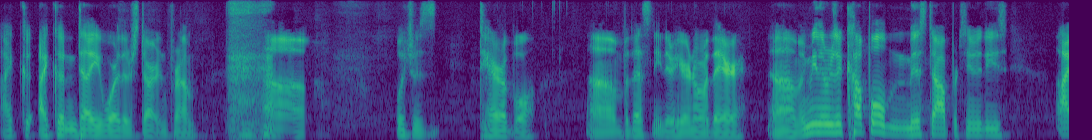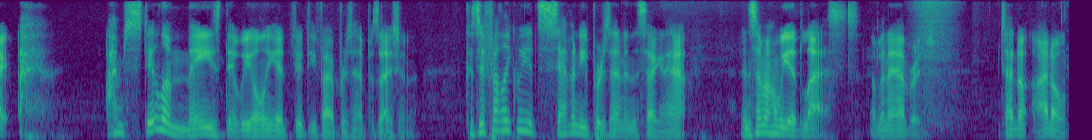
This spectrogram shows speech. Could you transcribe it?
I, cou- I couldn't tell you where they're starting from, um, which was terrible. Um, but that's neither here nor there. Um, I mean, there was a couple missed opportunities. I, I'm still amazed that we only had 55% possession because it felt like we had 70% in the second half, and somehow we had less of an average, which I don't, I don't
